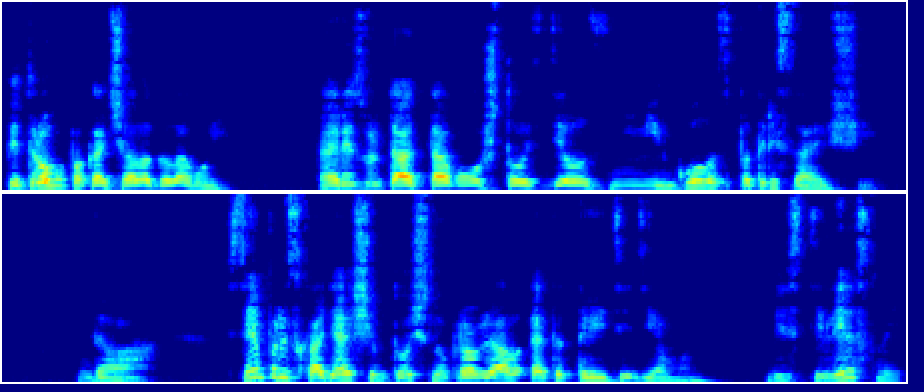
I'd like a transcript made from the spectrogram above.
Петрова покачала головой. Результат того, что сделал с ними голос, потрясающий. Да, всем происходящим точно управлял этот третий демон. Бестелесный,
